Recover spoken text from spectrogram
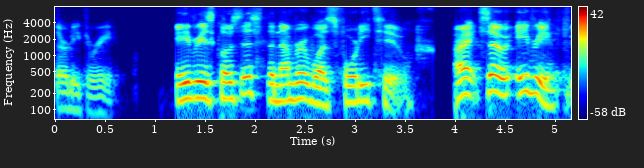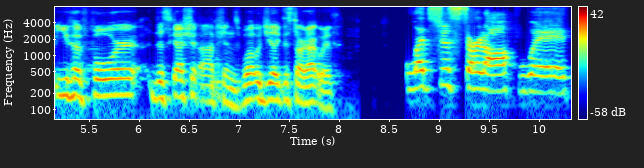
33. Avery is closest. The number was 42. All right. So, Avery, you have four discussion options. What would you like to start out with? Let's just start off with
